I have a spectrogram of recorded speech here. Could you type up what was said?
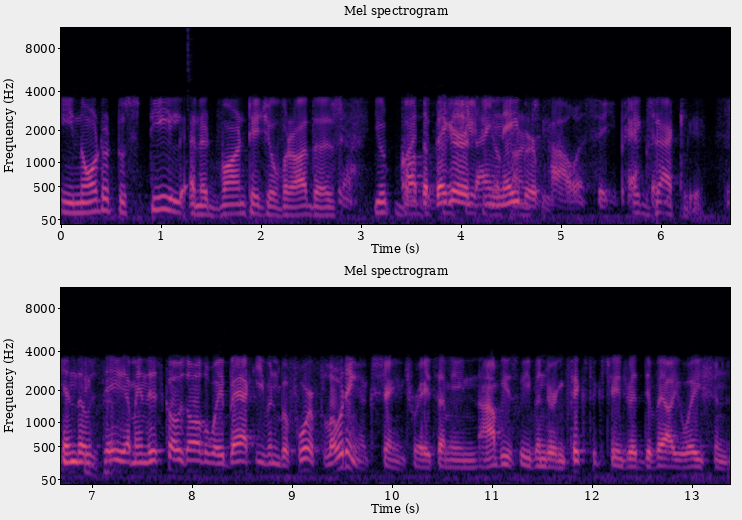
in order to steal an advantage over others. Yeah. You called the beggar thy neighbor currency. policy. Exactly. In those days, I mean, this goes all the way back even before floating exchange rates. I mean, obviously, even during fixed exchange rate devaluations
